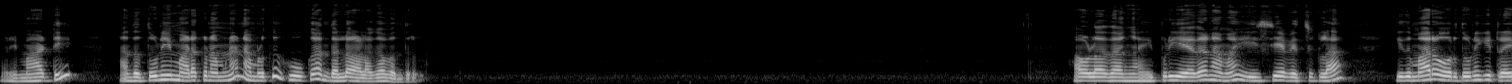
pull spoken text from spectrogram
அப்படி மாட்டி அந்த துணி மடக்கினோம்னா நம்மளுக்கு ஹூக்கு அந்தளவு அழகாக வந்துடும் அவ்வளோதாங்க இப்படியே தான் நம்ம ஈஸியாக வச்சுக்கலாம். இது மாதிரி ஒரு துணிக்கு ட்ரை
